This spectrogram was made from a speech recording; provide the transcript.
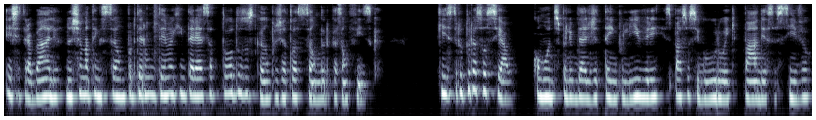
Este trabalho nos chama atenção por ter um tema que interessa a todos os campos de atuação da educação física. Que estrutura social, como disponibilidade de tempo livre, espaço seguro, equipado e acessível,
